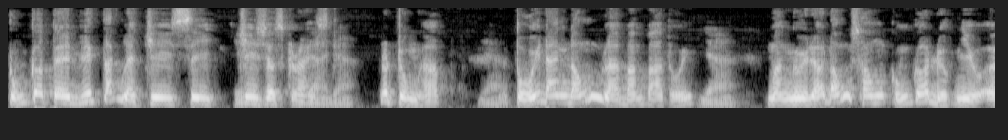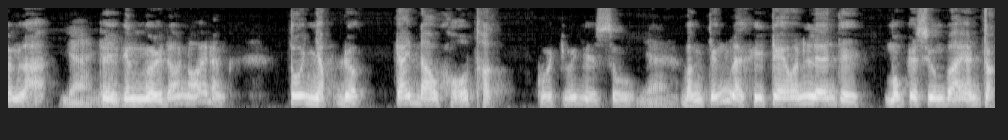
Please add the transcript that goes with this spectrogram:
cũng có tên viết tắt là GC Jesus Christ yeah, yeah. nó trùng hợp yeah. tuổi đang đóng là 33 tuổi yeah mà người đó đóng xong cũng có được nhiều ơn lạ yeah, yeah. thì người đó nói rằng tôi nhập được cái đau khổ thật của Chúa Giêsu yeah. bằng chứng là khi treo anh lên thì một cái xương vai anh trật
